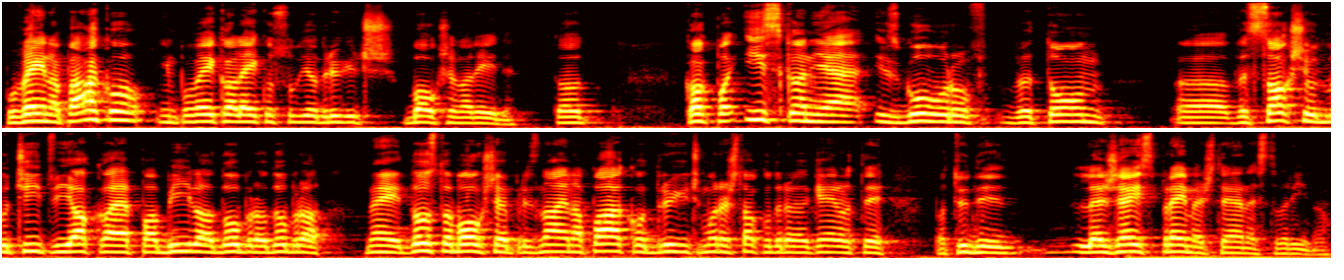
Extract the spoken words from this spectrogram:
povej napako in povej, kaj lejko sodijo drugič, bog še naredi. To, Kako pa iskanje izgovorov v ton, uh, v vsakši odločitvi, jaka je pa bila, dobro, dobro, dosta bog še priznaj napako, drugič moraš tako reagirati, pa tudi ležej sprejmeš te ene stvari. No.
